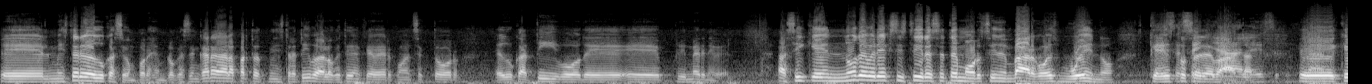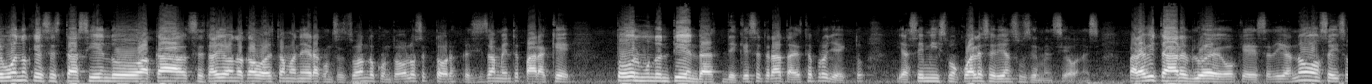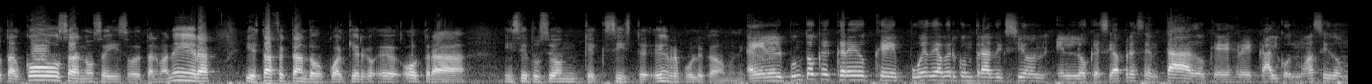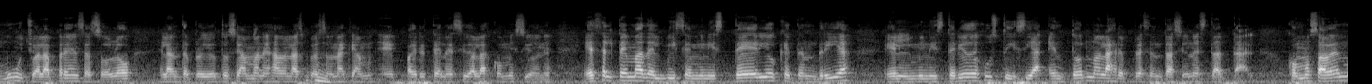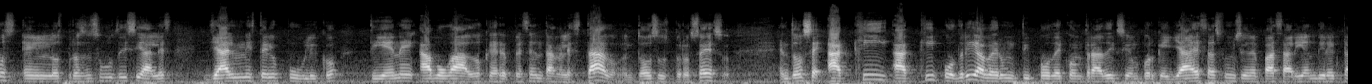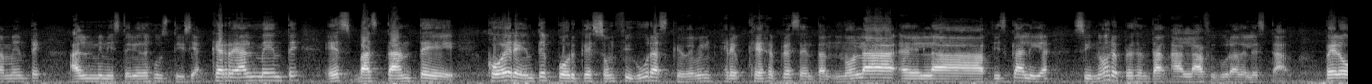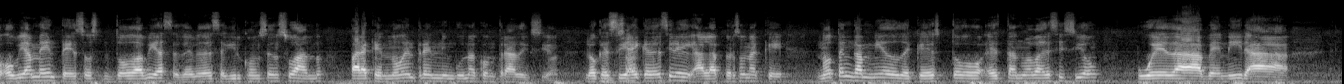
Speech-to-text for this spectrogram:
eh, el Ministerio de Educación, por ejemplo, que se encarga de la parte administrativa de lo que tiene que ver con el sector educativo de eh, primer nivel. Así que no debería existir ese temor, sin embargo, es bueno que, esto se, debata. qué bueno que se está haciendo acá, se está llevando a cabo de esta manera, consensuando con todos los sectores, precisamente para que todo el mundo entienda de qué se trata este proyecto y asimismo cuáles serían sus dimensiones, para evitar luego que se diga no, se hizo tal cosa, no se hizo de tal manera y está afectando cualquier eh, otra institución que existe en República Dominicana. En el punto que creo que puede haber contradicción en lo que se ha presentado, que recalco, no ha sido mucho a la prensa, solo el anteproyecto se ha manejado en las personas que han eh, pertenecido a las comisiones, es el tema del viceministerio que tendría el Ministerio de Justicia en torno a la representación estatal. Como sabemos, en los procesos judiciales ya el Ministerio Público tiene abogados que representan al Estado en todos sus procesos. Entonces aquí, aquí podría haber un tipo de contradicción porque ya esas funciones pasarían directamente al Ministerio de Justicia, que realmente es bastante coherente porque son figuras que deben que representan no la, eh, la fiscalía, sino representan a la figura del Estado. Pero obviamente eso todavía se debe de seguir consensuando para que no entre en ninguna contradicción. Lo que sí hay que decir a las personas que no tengan miedo de que esto, esta nueva decisión pueda venir a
